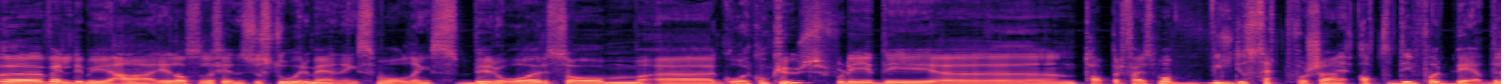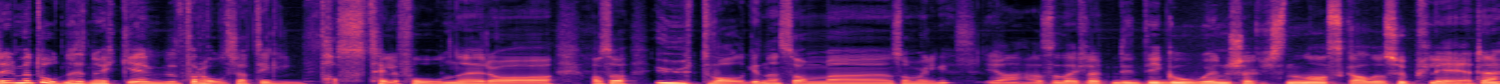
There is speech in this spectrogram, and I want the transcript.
eh, veldig mye ære i det. Altså, det finnes jo store meningsmålingsbyråer som uh, går konkurs fordi de taper feil. Så man vil jo sett for seg at de forbedrer metodene sine og ikke forholder seg til fasttelefoner og altså utvalgene som, som, velges. Ja, altså det er klart de, de gode undersøkelsene nå skal jo supplere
